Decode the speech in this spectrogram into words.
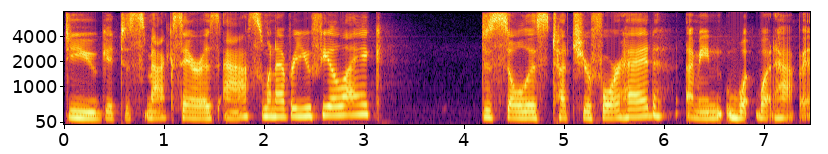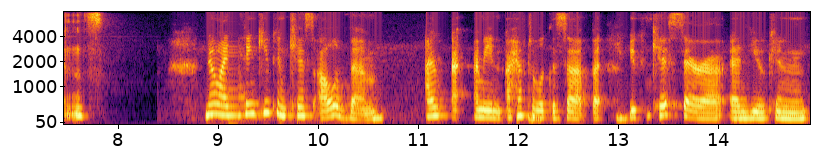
Do you get to smack Sera's ass whenever you feel like? Does Solas touch your forehead? I mean, what what happens? No, I think you can kiss all of them. I, I mean, I have to look this up, but you can kiss Sera and you can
